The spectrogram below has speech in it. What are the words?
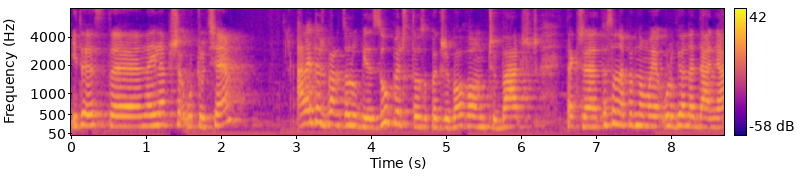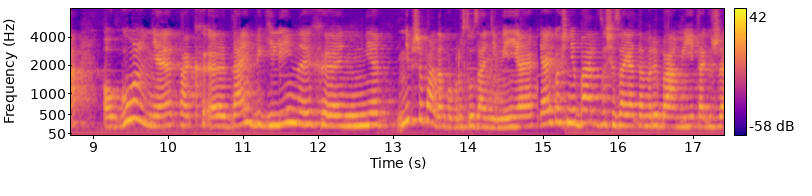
i to jest najlepsze uczucie. Ale też bardzo lubię zupy, czy to zupę grzybową, czy barszcz. Także to są na pewno moje ulubione dania. Ogólnie tak e, dań wigilijnych e, nie, nie przepadam po prostu za nimi. Ja, ja jakoś nie bardzo się zajadam rybami, także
